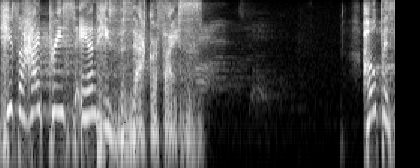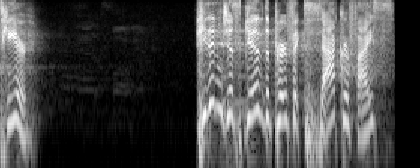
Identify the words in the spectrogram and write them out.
He's the high priest and he's the sacrifice. Hope is here. He didn't just give the perfect sacrifice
